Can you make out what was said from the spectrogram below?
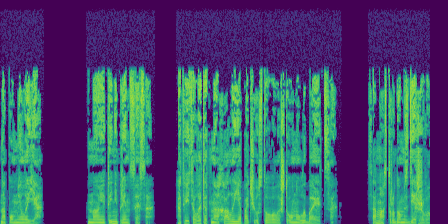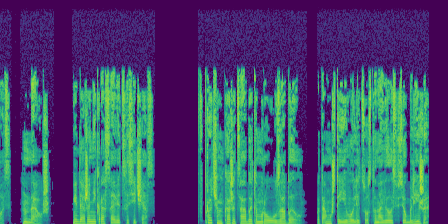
напомнила я. «Но и ты не принцесса», — ответил этот нахал, и я почувствовала, что он улыбается. Сама с трудом сдерживалась. Да уж. И даже не красавица сейчас. Впрочем, кажется, об этом Роу забыл, потому что его лицо становилось все ближе,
